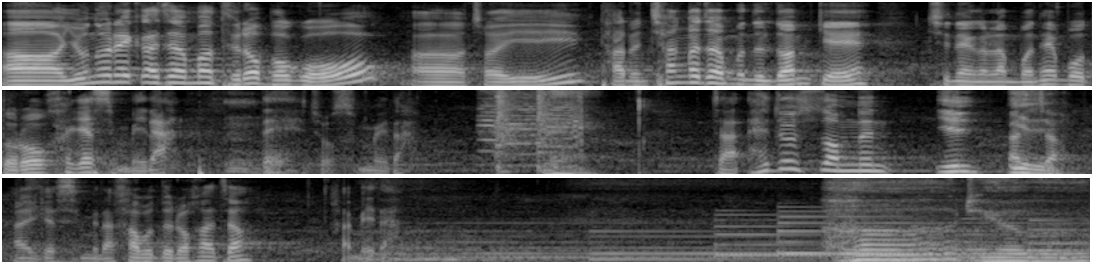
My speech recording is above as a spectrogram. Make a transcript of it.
어, 이 노래까지 한번 들어보고 어, 저희 다른 참가자분들도 함께 진행을 한번 해보도록 하겠습니다. 네, 좋습니다. 자, 해줄 수 없는 일 맞죠? 알겠습니다. 가보도록 하죠. 갑니다. 어려운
